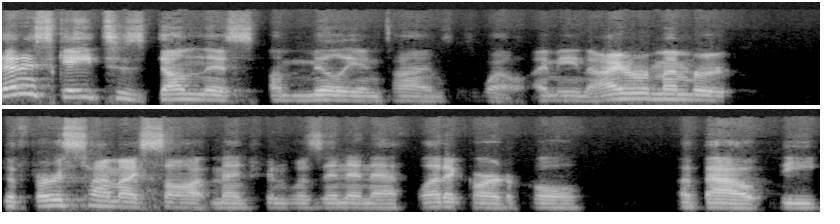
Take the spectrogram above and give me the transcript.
Dennis Gates has done this a million times as well. I mean, I remember the first time I saw it mentioned was in an athletic article about the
